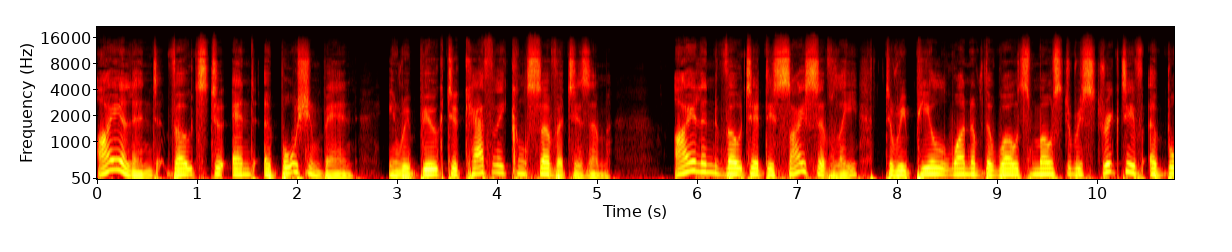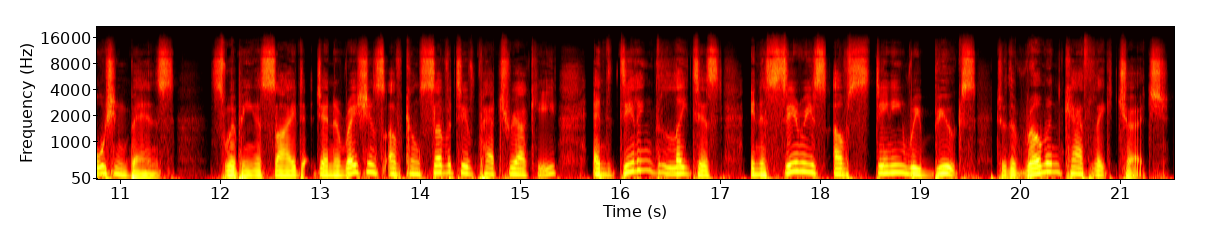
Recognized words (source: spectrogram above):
Ireland votes to end abortion ban in rebuke to Catholic conservatism. Ireland voted decisively to repeal one of the world's most restrictive abortion bans, sweeping aside generations of conservative patriarchy and dealing the latest in a series of stinging rebukes to the Roman Catholic Church.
